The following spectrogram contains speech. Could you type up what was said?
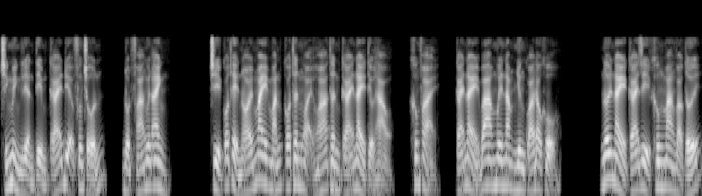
chính mình liền tìm cái địa phương trốn, đột phá nguyên anh chỉ có thể nói may mắn có thân ngoại hóa thân cái này tiểu hảo, không phải, cái này ba mươi năm nhưng quá đau khổ. Nơi này cái gì không mang vào tới,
